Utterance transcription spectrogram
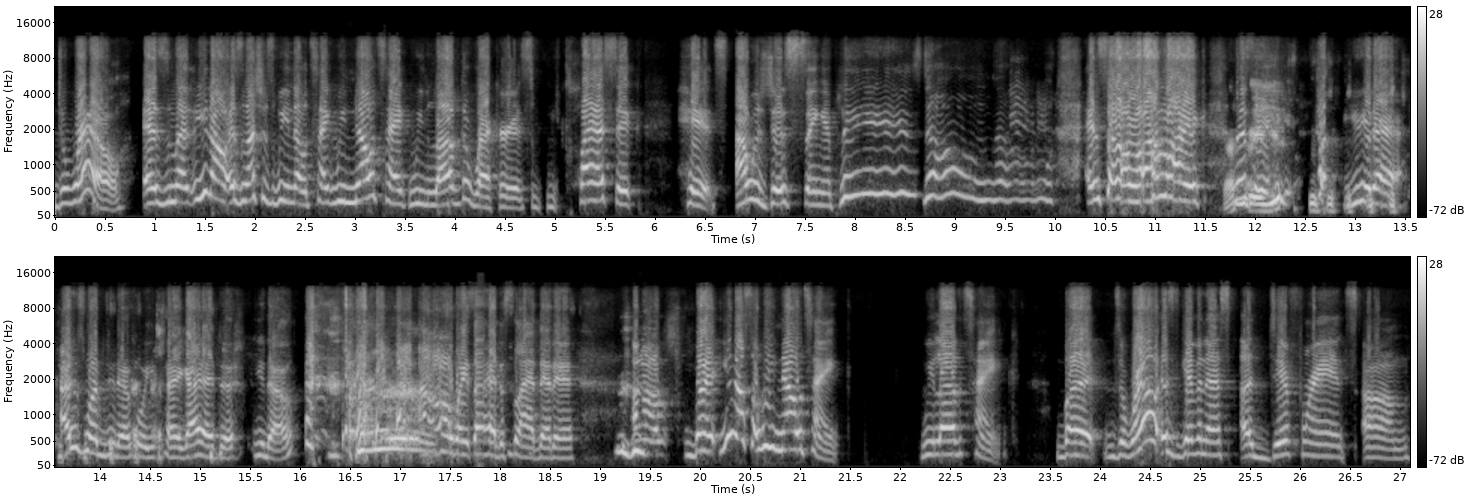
Darrell as much, you know, as much as we know Tank. We know Tank. We love the records, classic hits. I was just singing, please don't go. And so I'm like, listen, you. you. hear that? I just wanted to do that for you, Tank. I had to, you know, I always I had to slide that in. Um, but you know, so we know Tank. We love Tank. But Darrell is giving us a different um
